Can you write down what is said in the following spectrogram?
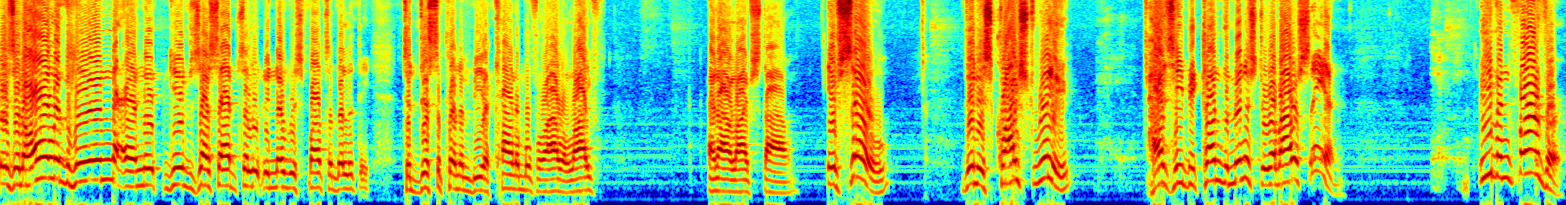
Is it all of Him and it gives us absolutely no responsibility to discipline and be accountable for our life and our lifestyle? If so, then is Christ really, has He become the minister of our sin? Even further,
